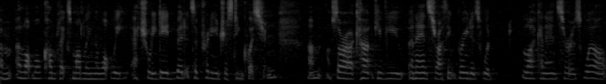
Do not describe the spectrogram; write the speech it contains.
um, a lot more complex modelling than what we actually did, but it's a pretty interesting question. Um, I'm sorry I can't give you an answer. I think breeders would like an answer as well.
